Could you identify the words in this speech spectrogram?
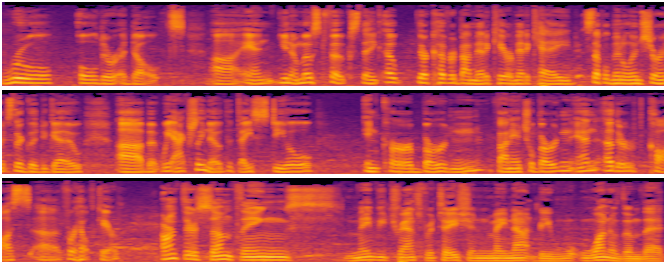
rural older adults. Uh, and, you know, most folks think, oh, they're covered by Medicare, Medicaid, supplemental insurance, they're good to go. Uh, but we actually know that they still incur burden, financial burden, and other costs uh, for health care. Aren't there some things, maybe transportation may not be one of them, that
